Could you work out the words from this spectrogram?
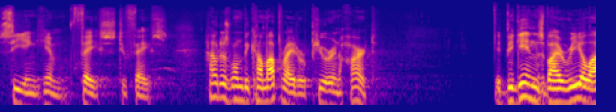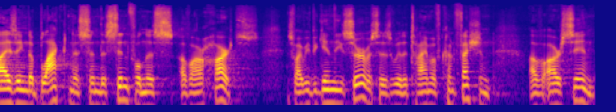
seeing him face to face. How does one become upright or pure in heart? It begins by realizing the blackness and the sinfulness of our hearts. That's why we begin these services with a time of confession of our sin.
